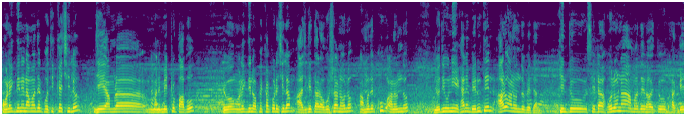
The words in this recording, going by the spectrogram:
অনেক দিনের আমাদের প্রতীক্ষা ছিল যে আমরা মানে মেট্রো পাবো এবং অনেক দিন অপেক্ষা করেছিলাম। আজকে তার অবসান হলো। আমাদের খুব আনন্দ। যদি উনি এখানে বেরুতেন, আরও আনন্দ পেতাম। কিন্তু সেটা হলো না আমাদের হয়তো ভাগ্যে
